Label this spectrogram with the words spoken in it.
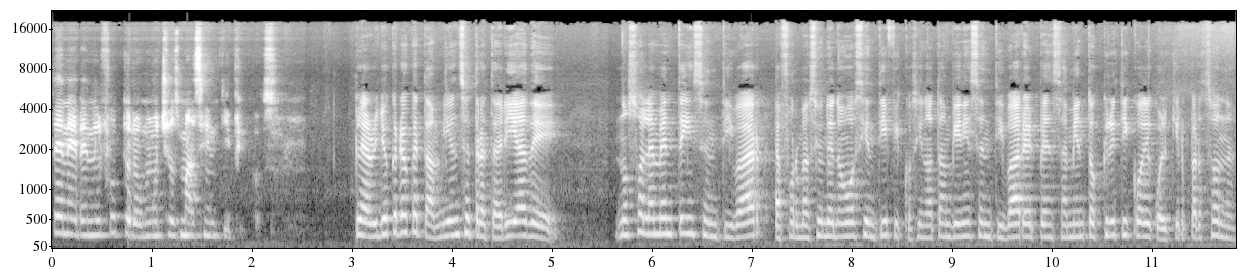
tener en el futuro muchos más científicos. Claro, yo creo que también se trataría de no solamente incentivar la formación de nuevos científicos, sino también incentivar el pensamiento crítico de cualquier persona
